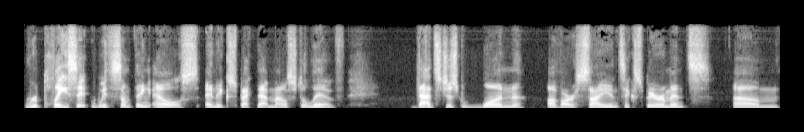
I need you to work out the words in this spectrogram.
replace it with something else, and expect that mouse to live. That's just one of our science experiments. Um,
